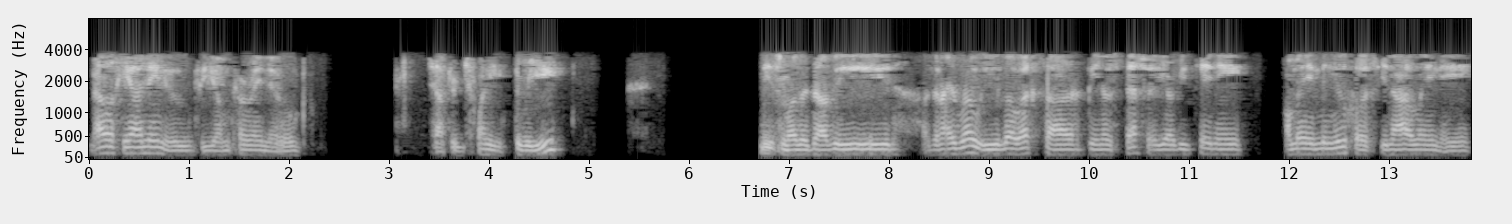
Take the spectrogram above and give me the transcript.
Malachianenu V'Yom Karenu, chapter 23. Nismor David, Adonai Roi, Lo Echsar, Bino Stesha, Yerbiteni, Amei Menuchos, Yinaleni,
